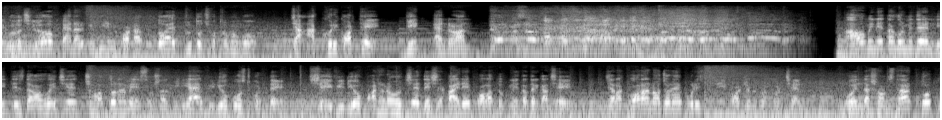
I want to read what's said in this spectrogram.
এগুলো ছিল ব্যানারবিহীন হঠাৎ উদয় দ্রুত ছত্রভঙ্গ, যা আক্ষরিক অর্থে হিট অ্যান্ড রান আওয়ামী নেতা কর্মীদের নির্দেশ দেওয়া হয়েছে ছদ্মনামে সোশ্যাল মিডিয়ায় ভিডিও পোস্ট করতে। সেই ভিডিও পাঠানো হচ্ছে দেশের বাইরে পলাতক নেতাদের কাছে, যারা কড়া নজরে পরিস্থিতি পর্যবেক্ষণ করছেন। গোয়েন্দা সংস্থার তথ্য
